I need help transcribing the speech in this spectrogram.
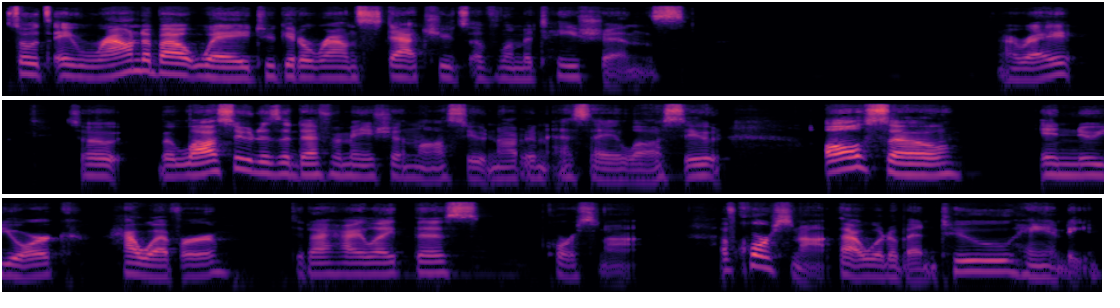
So it's a roundabout way to get around statutes of limitations. All right. So the lawsuit is a defamation lawsuit, not an SA lawsuit. Also in New York, however, did I highlight this? Of course not. Of course not. That would have been too handy.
